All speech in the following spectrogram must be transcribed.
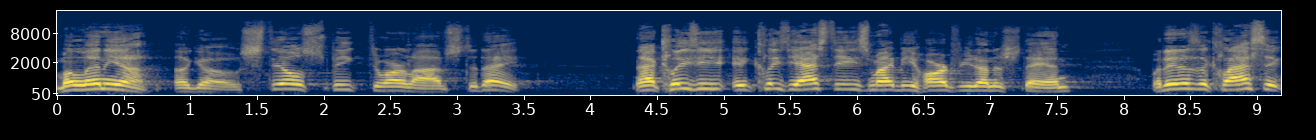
millennia ago, still speak to our lives today. Now, Ecclesi- Ecclesiastes might be hard for you to understand, but it is a classic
